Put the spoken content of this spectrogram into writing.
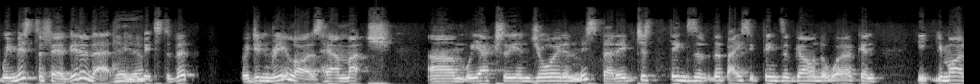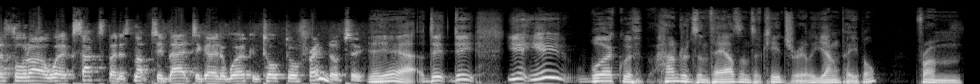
we missed a fair bit of that Yeah, in yeah. the midst of it. We didn't realise how much um, we actually enjoyed and missed that. It just things, the basic things of going to work. And you, might have thought, oh, work sucks, but it's not too bad to go to work and talk to a friend or two. Yeah, yeah. Do, do you you work with hundreds and thousands of kids, really young people, from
